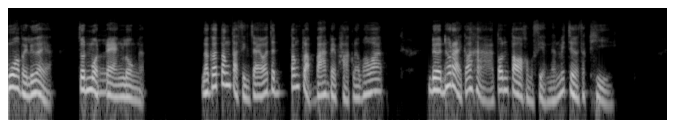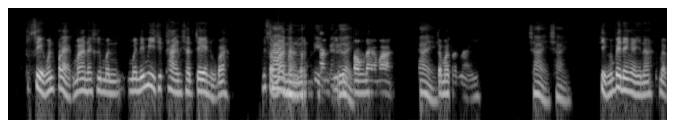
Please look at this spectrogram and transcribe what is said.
มั่วไปเรื่อยอะ จนหมดแรงลงอะ แล้วก็ต้องตัดสินใจว่าจะต้องกลับบ้านไปพักแล้วเพราะว่า เดินเท่าไหร่ก็หาต้นตอของเสียงนั้นไม่เจอสักที เสียงมันแปลกมากนะคือมันมันไม่มีทิศทางที่ชัดเจนถูกป่ะไม่สามารถใช่มันหามันเปลี่ยนไปที่เรื่อยถูกต้องได้ว่าใช่จะมาจากไหน ใช่ใช่เสียงมันเป็นยังไงนะแบบ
